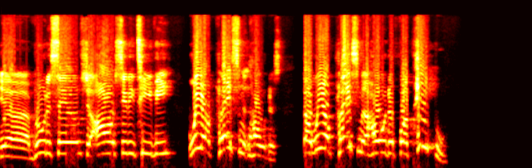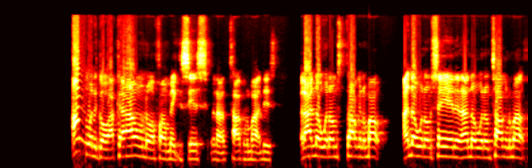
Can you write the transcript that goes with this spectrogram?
your Brutus Sims, your All City TV. We are placement holders. So we are placement holder for people. I don't want to go. I, I don't know if I'm making sense when I'm talking about this, but I know what I'm talking about. I know what I'm saying, and I know what I'm talking about.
